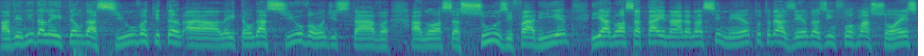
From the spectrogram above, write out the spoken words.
Avenida Leitão da Silva, que também Leitão da Silva, onde estava a nossa Suzy Faria e a nossa Tainara Nascimento, trazendo as informações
